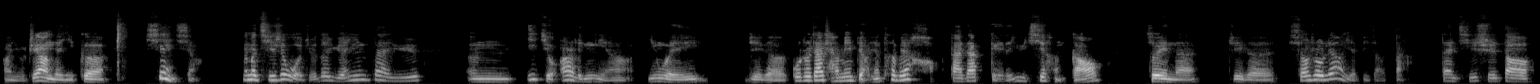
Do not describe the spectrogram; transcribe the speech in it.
啊，有这样的一个 现象。那么其实我觉得原因在于，嗯，一九二零年啊，因为这个固收加产品表现特别好，大家给的预期很高，所以呢，这个销售量也比较大。但其实到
